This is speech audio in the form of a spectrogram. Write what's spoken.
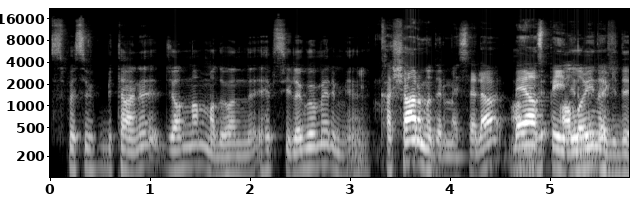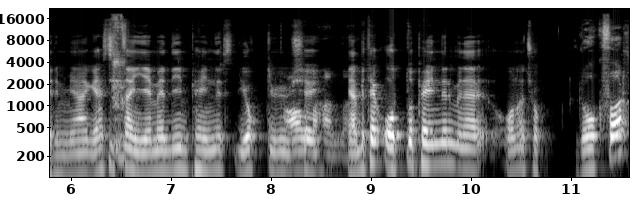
spesifik bir tane canlanmadı bende. Hepsiyle gömerim yani. Kaşar mıdır mesela? Beyaz Abi, peynir Alayına midir? giderim ya. Gerçekten yemediğim peynir yok gibi bir şey. Allah Allah. Ya bir tek otlu peynir mi ne ona çok Roquefort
